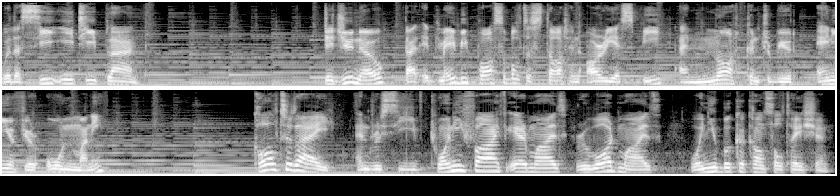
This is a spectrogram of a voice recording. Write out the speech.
with a CET plan. Did you know that it may be possible to start an RESP and not contribute any of your own money? Call today and receive 25 air miles reward miles when you book a consultation.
